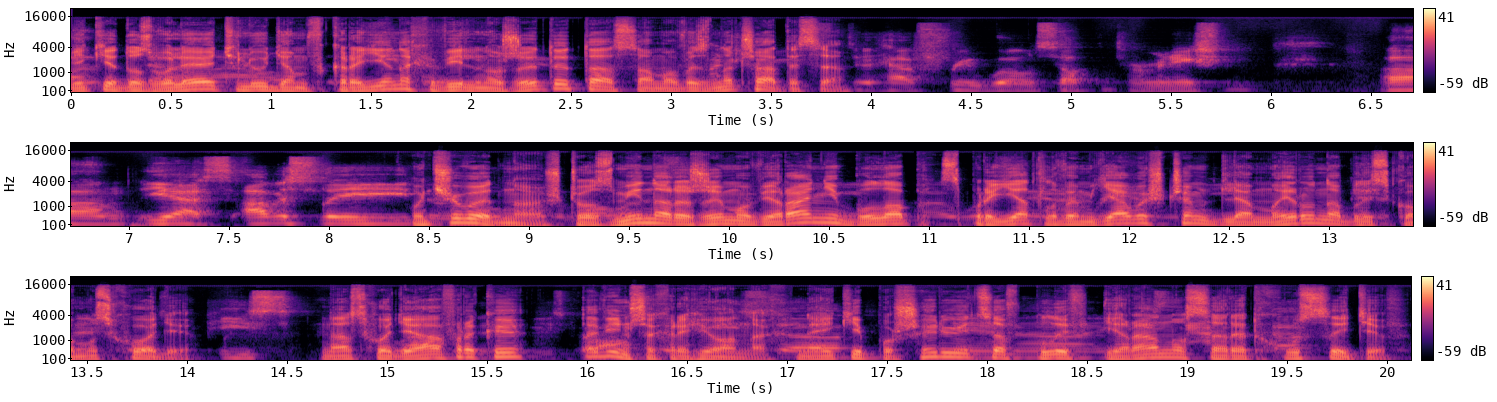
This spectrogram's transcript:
які дозволяють людям в країнах вільно жити та самовизначатися. Очевидно, що зміна режиму в Ірані була б сприятливим явищем для миру на близькому сході, на сході Африки та в інших регіонах, на які поширюється вплив Ірану серед хуситів.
